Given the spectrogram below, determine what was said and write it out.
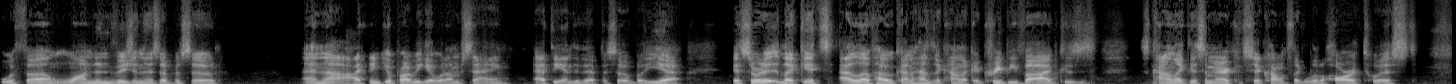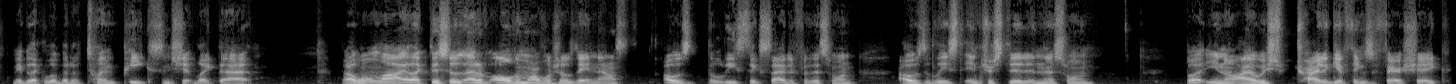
with um, Wanda and Vision this episode. And uh, I think you'll probably get what I'm saying at the end of the episode. But yeah, it's sort of like it's. I love how it kind of has a kind of like a creepy vibe because it's kind of like this American sitcom with like a little horror twist, maybe like a little bit of Twin Peaks and shit like that. But I won't lie, like this was out of all the Marvel shows they announced, I was the least excited for this one. I was the least interested in this one. But you know, I always try to give things a fair shake.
